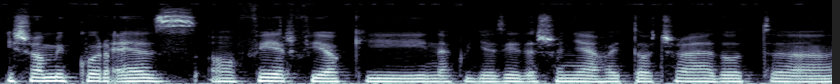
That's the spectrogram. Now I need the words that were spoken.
és amikor ez a férfi, akinek ugye az édesanyja hagyta a családot, apa,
